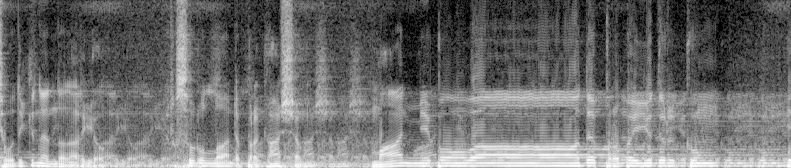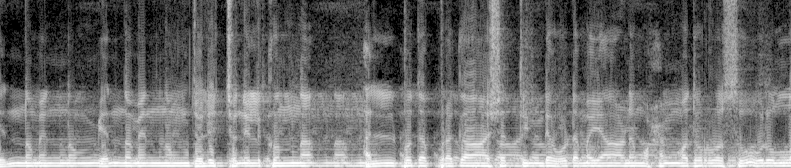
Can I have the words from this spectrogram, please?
ചോദിക്കുന്നത് എന്താണെന്നറിയോ? റസൂറുള്ളാന്റെ പ്രകാശം മാഞ്ഞു പോവാതെ പ്രഭയുതിർക്കും എന്നുമെന്നും എന്നുമെന്നും ജ്വലിച്ചു നിൽക്കുന്ന അത്ഭുത പ്രകാശത്തിന്റെ ഉടമയാണ് മുഹമ്മദുർ റസൂലുള്ള.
